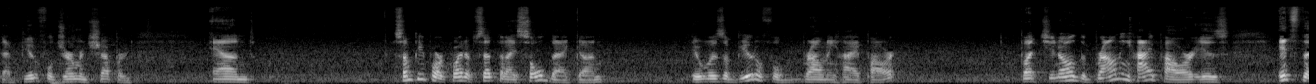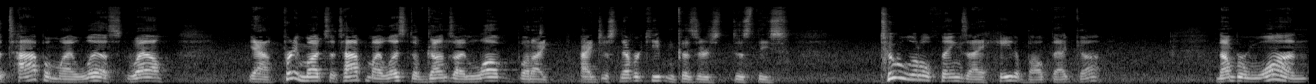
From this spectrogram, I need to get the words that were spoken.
that beautiful German Shepherd. And some people are quite upset that I sold that gun. It was a beautiful Browning High Power. But you know, the Browning High Power is, it's the top of my list. Well, yeah, pretty much the top of my list of guns I love, but I, I just never keep them because there's just these two little things I hate about that gun. Number one,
